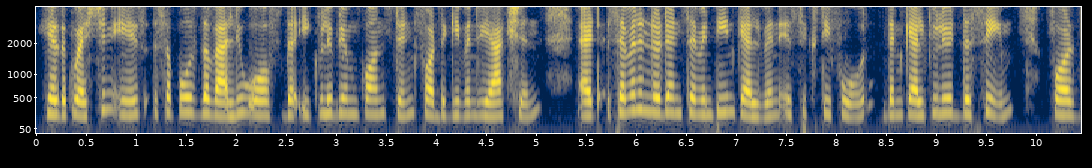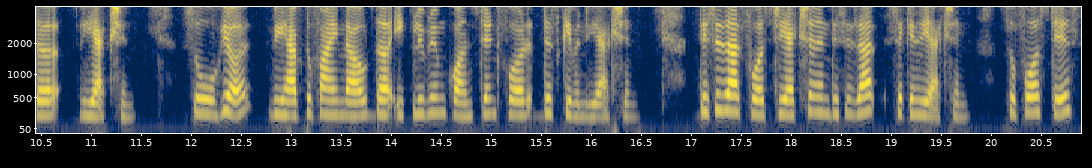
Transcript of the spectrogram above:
Here the question is suppose the value of the equilibrium constant for the given reaction at 717 Kelvin is 64 then calculate the same for the reaction. So here we have to find out the equilibrium constant for this given reaction. This is our first reaction and this is our second reaction. So first is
